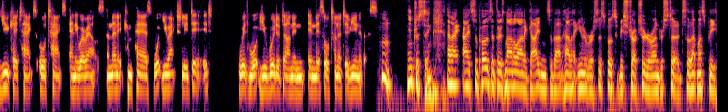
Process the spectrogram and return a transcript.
UK tax or tax anywhere else? And then it compares what you actually did with what you would have done in in this alternative universe. Hmm. Interesting. And I, I, suppose that there's not a lot of guidance about how that universe is supposed to be structured or understood. So that must be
